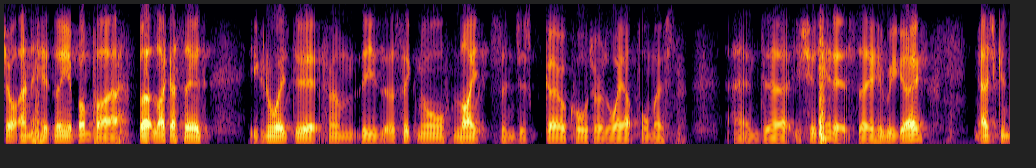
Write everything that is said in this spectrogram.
shot and hit the bonfire. But like I said, you can always do it from these uh, signal lights and just go a quarter of the way up almost and uh, you should hit it. So here we go. As you can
